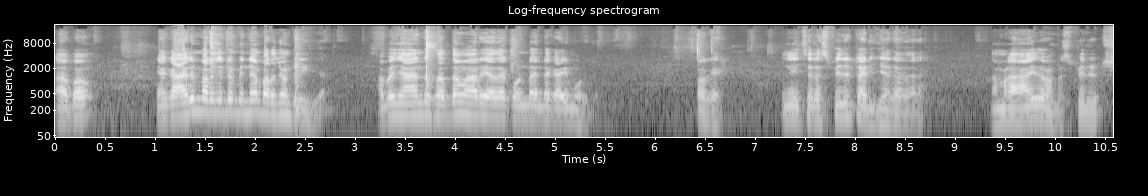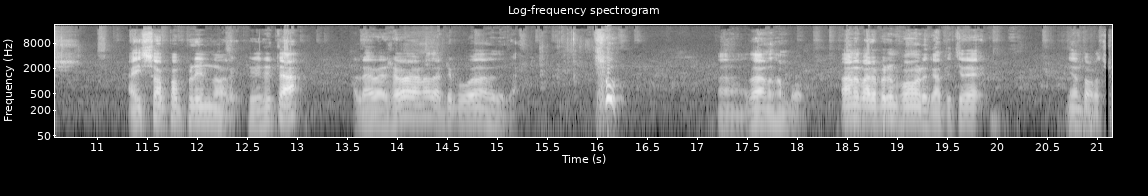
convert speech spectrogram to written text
അപ്പോൾ ഞാൻ കാര്യം പറഞ്ഞിട്ടും പിന്നെയും പറഞ്ഞുകൊണ്ടിരിക്കുക. അപ്പോൾ ഞാൻ എന്റെ ശ്രദ്ധ മാറി അതേ കൊണ്ട് എന്റെ കൈ മുറിഞ്ഞു. ഓക്കെ ഇനി ഇച്ചിരി സ്പിരിറ്റ് അടിച്ചു തരാം അതെ. നമ്മുടെ ആയുധമുണ്ട് സ്പിരിറ്റ് ഐസോപ്പപ്ലിൻ എന്ന് പറയും. സ്പിരിറ്റാ അല്ല വിഷമാണോ? തട്ടിപ്പോകാൻ അറിയത്തില്ല. അതാണ് സംഭവം. അതാണ് പലപ്പോഴും ഫോൺ എടുക്കാത്ത ഇച്ചിരി ഞാൻ തുടച്ചു.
